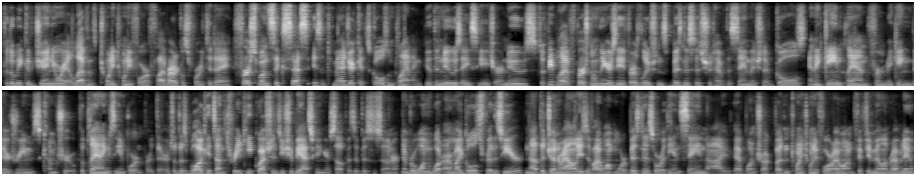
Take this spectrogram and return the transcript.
For the week of January 11th, 2024, five articles for you today. First one Success Isn't Magic, it's Goals and Planning. You have the news, ACHR News. So if people have personal New Year's Eve resolutions, businesses should have the same. They should have goals and a game plan for making their dreams come true. The planning is the important part there. So this blog hits on three key questions you should be asking yourself as a business business owner. Number one, what are my goals for this year? Not the generalities if I want more business or the insane that I have one truck, but in 2024 I want 50 million revenue.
